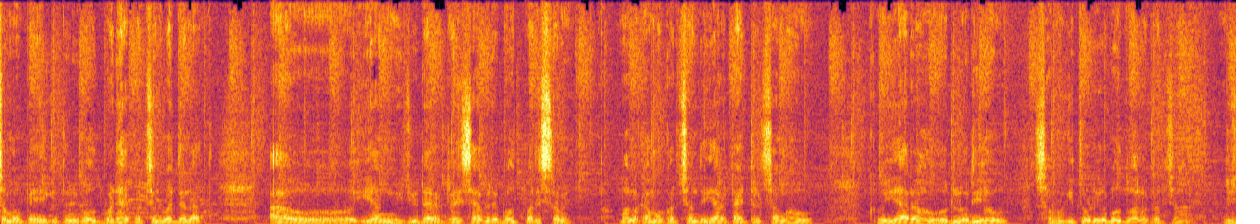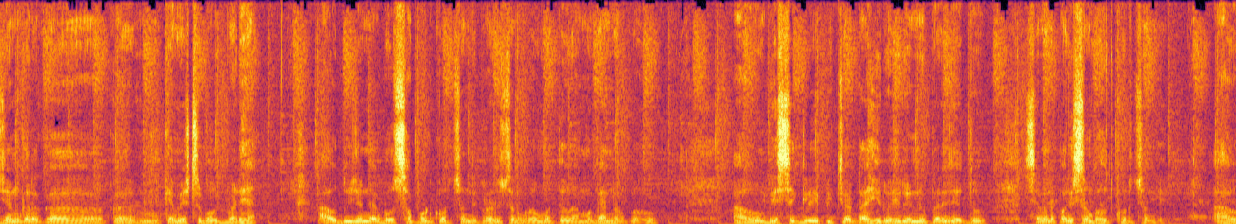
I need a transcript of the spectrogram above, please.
समय पे गीत भी बहुत बढ़िया करछन बैद्यनाथ आ यंग म्यूजिक डायरेक्टर हिसाब रे बहुत परिश्रम भल काम करछन यार टाइटल सॉन्ग हो को यार हो लोरी हो सब गीत गुड़ बहुत भल कर दुजन केमिस्ट्री बहुत बढ़िया आ दुजन जाक बहुत सपोर्ट कर प्रड्यूसर को हूँ मत हूँ आम को हूँ ଆଉ ବେସିକଲି ଏ ପିକ୍ଚରଟା ହିରୋ ହିରୋଇନ୍ ଉପରେ ଯେହେତୁ ସେମାନେ ପରିଶ୍ରମ ବହୁତ କରୁଛନ୍ତି ଆଉ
